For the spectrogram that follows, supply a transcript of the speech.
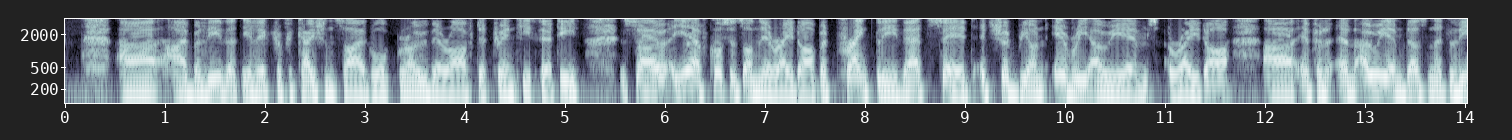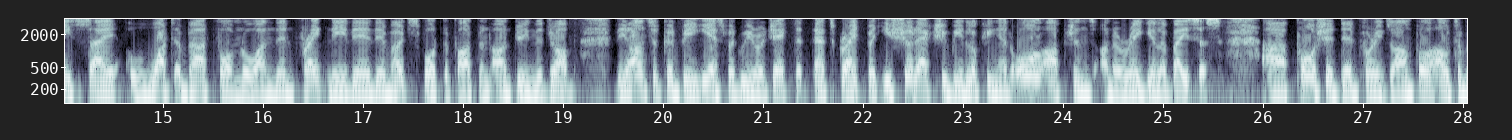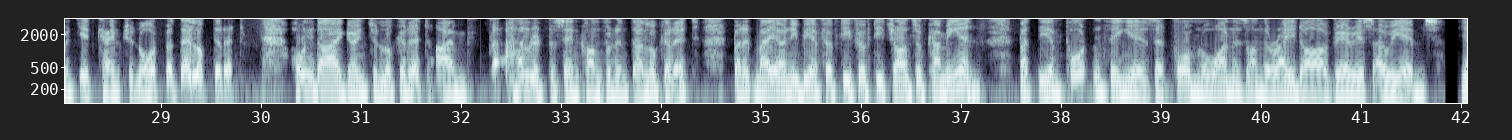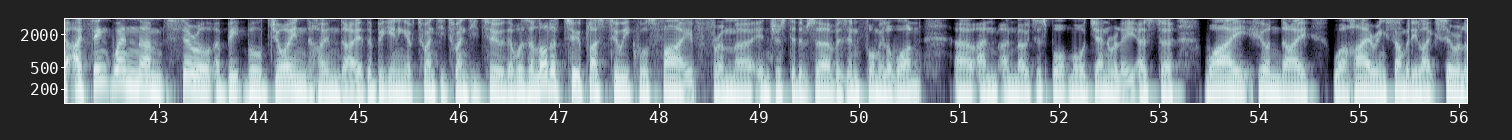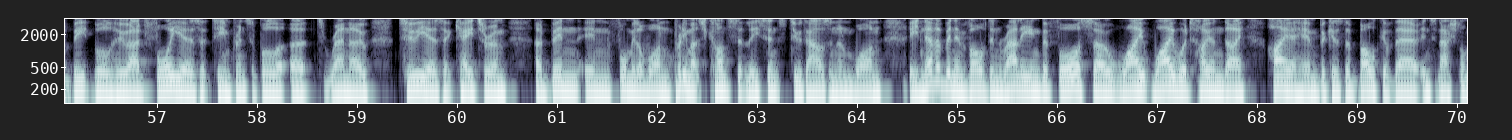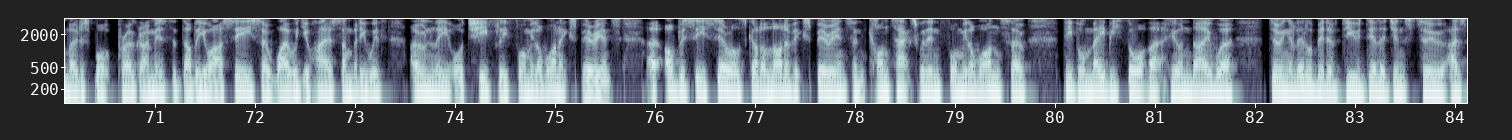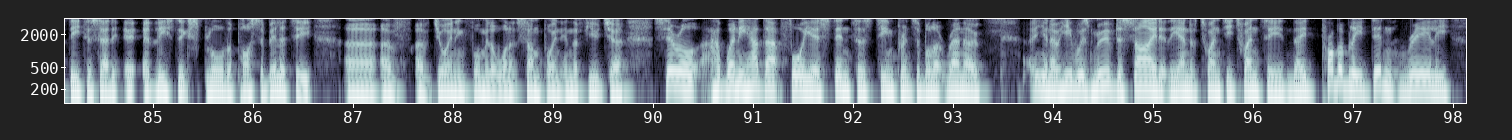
Uh, I believe that the electrification side will grow thereafter 2030. So, yeah, of course, it's on their radar. But frankly, that said, it should be on every OEM's radar. Uh, if an, an, OEM doesn't at least say, what about Formula One, then frankly, their, their motorsport department aren't doing the job. The answer could be, yes, but we reject it. That's great. But you should actually be looking at all options on a regular basis. Uh, Porsche did, for example. Ultimately, it came to naught, but they looked at it. Hyundai are going to look at it. I'm 100% confident they'll look at it, but it may only be a 50 50 chance of coming in. But the important thing is that Formula One is on the radar of various OEMs. Yeah, I think when um, Cyril Abiteboul joined Hyundai at the beginning of 2022, there was a lot of two plus two equals five from uh, interested observers in Formula One uh, and, and motorsport more generally as to why Hyundai were hiring somebody like Cyril Abiteboul, who had four years at team principal at Renault, two years at Caterham, had been in Formula One pretty much constantly since 2001. He'd never been involved in rallying before, so why why would Hyundai hire him? Because the bulk of their international motorsport program is the WRC so why would you hire somebody with only or chiefly Formula One experience? Uh, obviously, Cyril's got a lot of experience and contacts within Formula One. So people maybe thought that Hyundai were doing a little bit of due diligence to, as Dieter said, at least explore the possibility uh, of of joining Formula One at some point in the future. Cyril, when he had that four year stint as team principal at Renault, you know, he was moved aside at the end of 2020. They probably didn't really uh,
